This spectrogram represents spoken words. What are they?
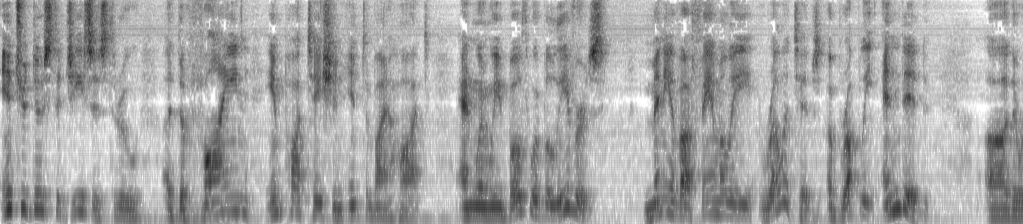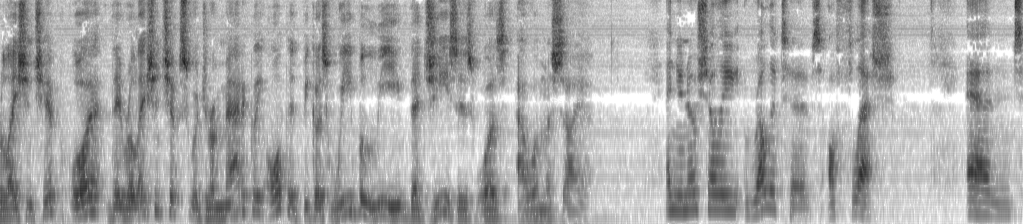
introduced to Jesus through a divine impartation into my heart. And when we both were believers, many of our family relatives abruptly ended uh, the relationship, or the relationships were dramatically altered because we believed that Jesus was our Messiah. And you know, Shelley, relatives are flesh. And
